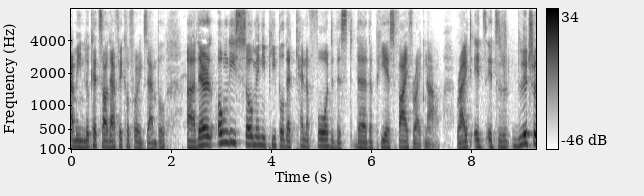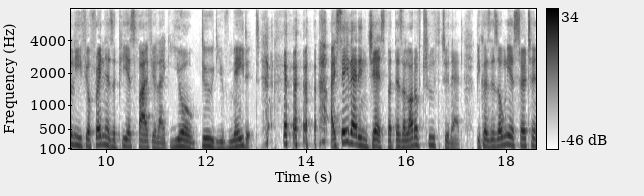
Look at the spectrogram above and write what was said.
I mean, look at South Africa, for example. Uh, there are only so many people that can afford this the the PS5 right now, right? It's it's literally if your friend has a PS5, you're like, yo, dude, you've made it. I say that in jest, but there's a lot of truth to that because there's only a certain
